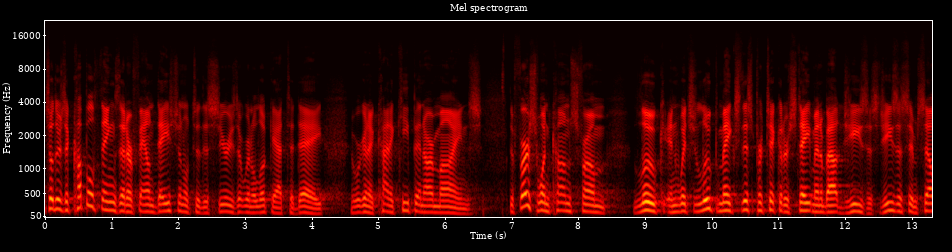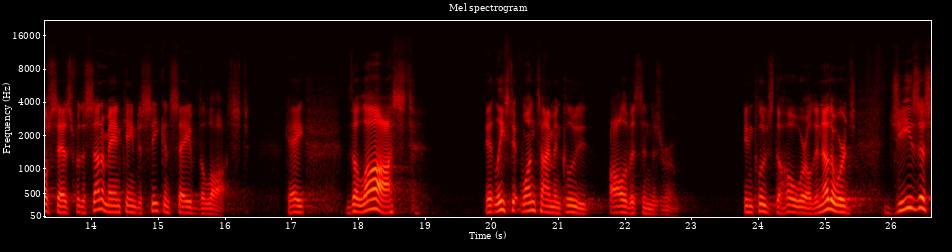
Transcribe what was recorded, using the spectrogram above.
So there's a couple things that are foundational to this series that we're going to look at today that we're going to kind of keep in our minds. The first one comes from Luke, in which Luke makes this particular statement about Jesus. Jesus himself says, For the Son of Man came to seek and save the lost. Okay? The lost at least at one time included all of us in this room. It includes the whole world. In other words, Jesus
